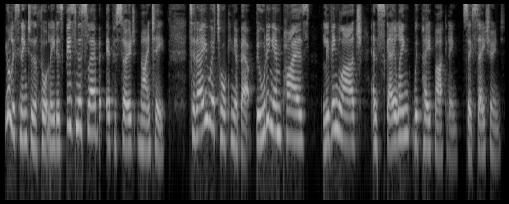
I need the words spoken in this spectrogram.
You're listening to the Thought Leaders Business Lab, episode 90. Today we're talking about building empires, living large, and scaling with paid marketing. So stay tuned.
